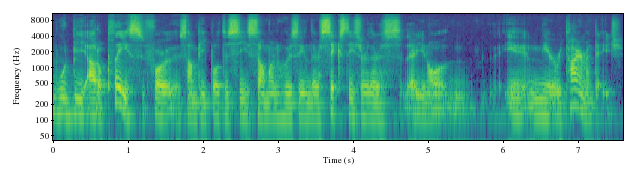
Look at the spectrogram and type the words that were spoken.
would be out of place for some people to see someone who's in their 60s or their, you know, near retirement age.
